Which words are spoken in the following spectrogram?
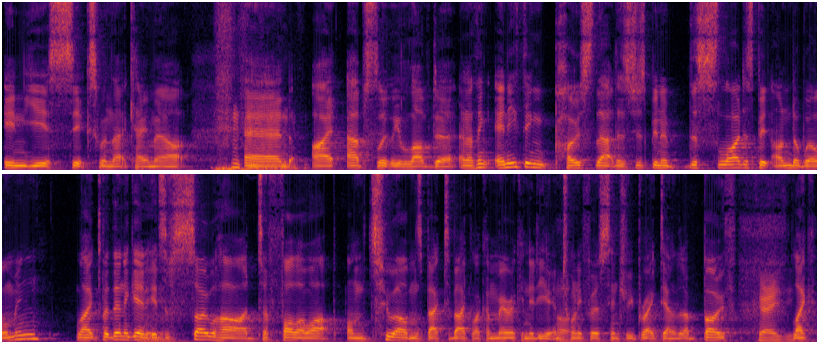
in year six when that came out, and I absolutely loved it. And I think anything post that has just been a, the slightest bit underwhelming. Like, but then again, it's mm. so hard to follow up on two albums back to back, like American Idiot and Oh. 21st Century Breakdown, that are both Crazy. like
